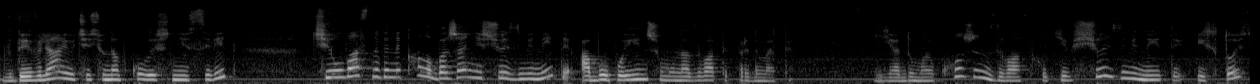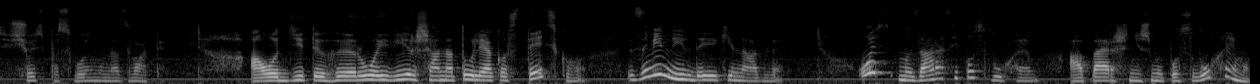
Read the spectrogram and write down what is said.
Вдивляючись у навколишній світ, чи у вас не виникало бажання щось змінити або по-іншому назвати предмети? Я думаю, кожен з вас хотів щось змінити і хтось щось по-своєму назвати. А от діти герой вірша Анатолія Костецького змінив деякі назви. Ось ми зараз і послухаємо. А перш ніж ми послухаємо,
